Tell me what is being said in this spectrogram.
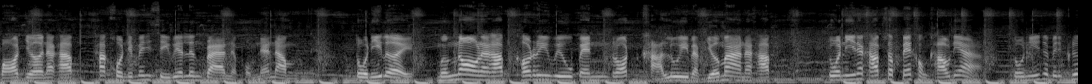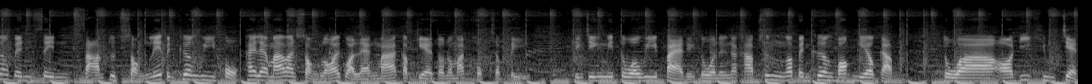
Porsche เยอะนะครับ ถ้าคนที่ไม่ได้ซีเรียสเรื่องแบรนด์เนี่ยผมแนะนำ ตัวนี้เลย เมืองนอกนะครับเขารีวิวเป็นรถขาลุยแบบเยอะมากนะครับ ตัวนี้นะครับสเปคของเขาเนี่ยตัวนี้จะเป็นเครื่องเบนซิน 3.2 ลิตร เป็นเครื่อง V6 ให้แรงม้ามัน 200 กว่าแรงม้ากับเกียร์อัตโนมัติ 6 สปีด จริง ๆ มีตัว V8 อีกตัวหนึ่งนะครับ ซึ่งก็เป็นเครื่องบล็อกเดียวกับตัว Audi Q7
